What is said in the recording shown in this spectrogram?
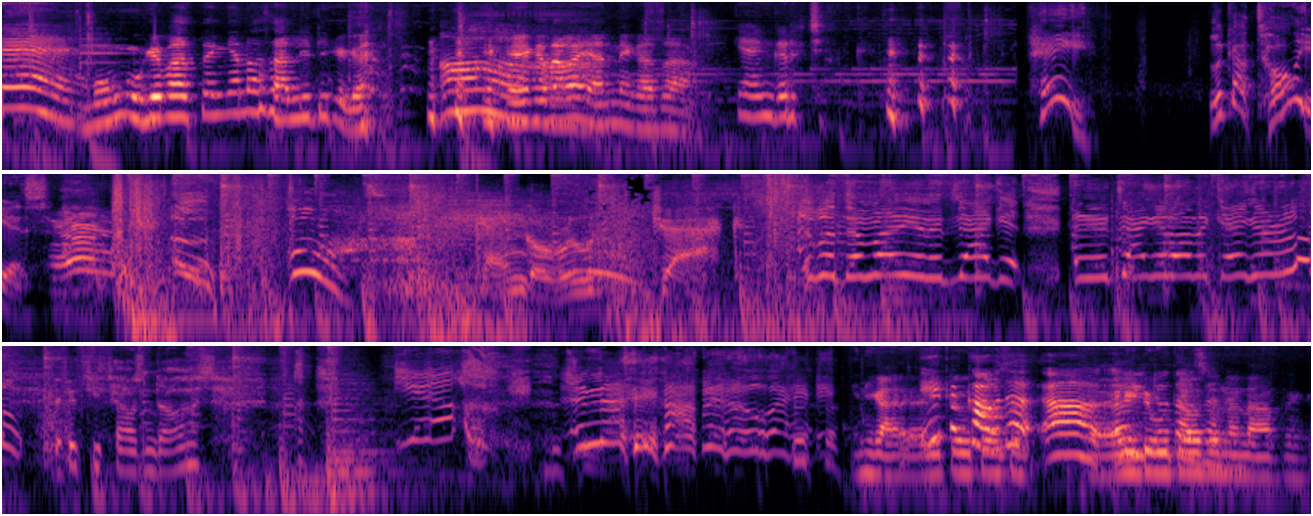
නෑ මුං උගේ පස්සෙන් යන සල්ලි ටිකක ආ. ඒක තවා යන්න කතා කැංගරු Hey, look how tall he is. Kangaroo Jack. I put the money in the jacket and the jacket on the kangaroo. Fifty thousand dollars. Yeah. ඒක කවද? එලි 2000 ලාප එක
